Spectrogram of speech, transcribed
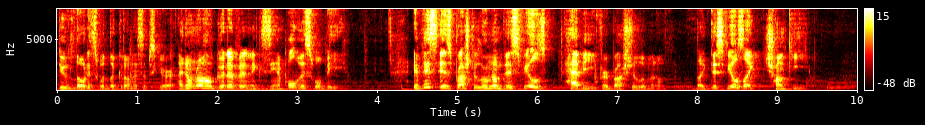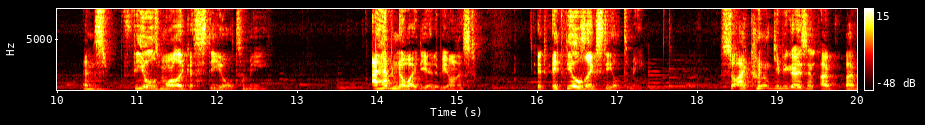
Dude, Lotus would look good on this Obscure. I don't know how good of an example this will be. If this is brushed aluminum, this feels heavy for brushed aluminum. Like, this feels like chunky. And feels more like a steel to me. I have no idea, to be honest. It, it feels like steel to me. So I couldn't give you guys an, a, a,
